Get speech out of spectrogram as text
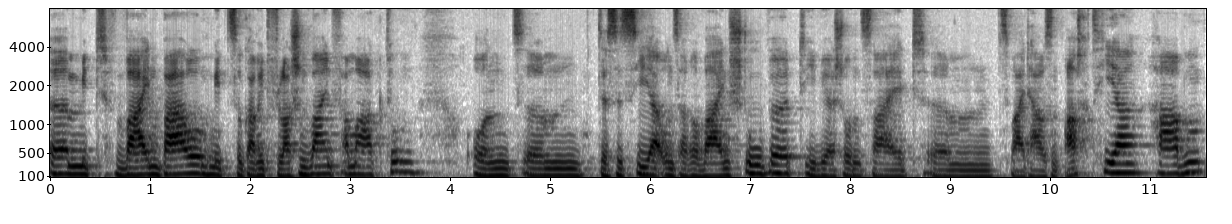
äh, mit Weinbau, mit, sogar mit Flaschenweinvermarktung. Und ähm, das ist hier unsere Weinstube, die wir schon seit ähm, 2008 hier haben.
